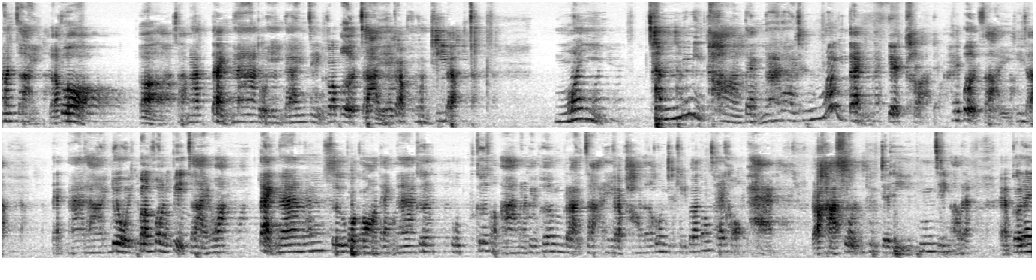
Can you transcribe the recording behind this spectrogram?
มั่นใจแล้วก็ สามารถแต่งหน้าตัวเองได้จริงก็เปิดใจให้กับคนที่แบบไม่ฉันไม่มีทางแต่งหน้าได้ ฉันไม่แต่งเด็ดขาดให้เปิดใจที่จะแต่งหน้าได้ โดยบางคนปิดใจว่า แต่งหน้าซื้ออุปกรณ์แต่งหน้าเครื่องเครื่องสำอางมันไปเพิ่มรายจ่ายให้กับเขาแล้วคนจะคิดว่าต้องใช้ของแพงราคาสูงถึงจะดีจริงๆแล้วเนี่ยแอมก็ได้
